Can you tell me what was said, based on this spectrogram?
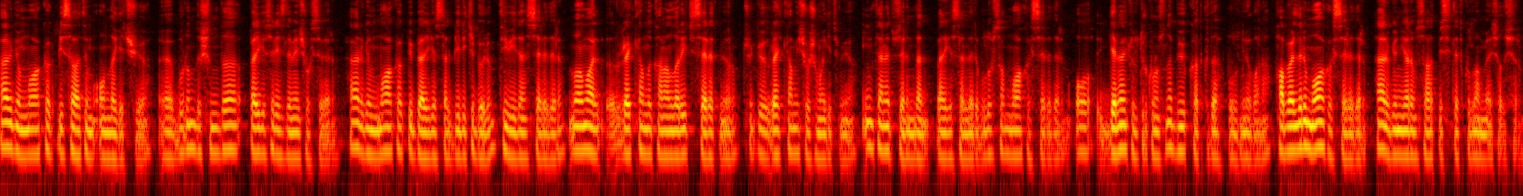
Her gün muhakkak bir saatim onda geçiyor. Ee, bunun dışında belgesel izlemeyi çok severim. Her gün muhakkak bir belgesel, bir iki bölüm TV'den seyrederim. Normal reklamlı kanalları hiç seyretmiyorum. Çünkü reklam hiç hoşuma gitmiyor. İnternet üzerinden belgeselleri bulursam muhakkak seyrederim. O genel kültür konusunda büyük katkıda bulunuyor bana. Haberleri muhakkak seyrederim. Her gün yarım saat bisiklet kullanmaya çalışırım.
